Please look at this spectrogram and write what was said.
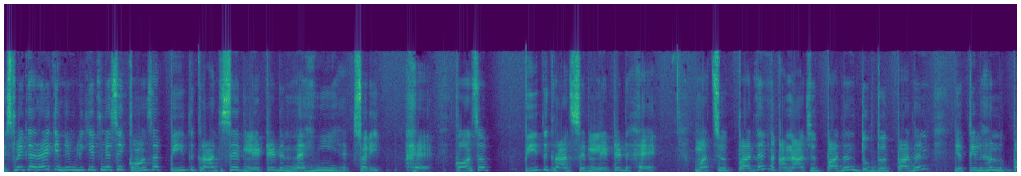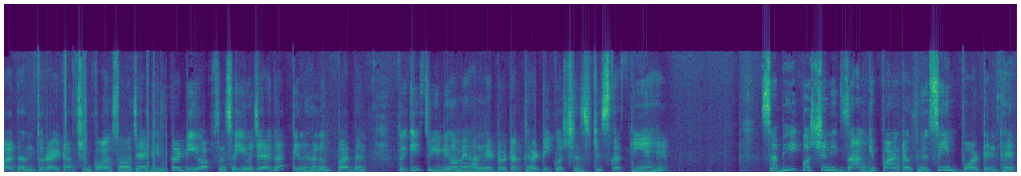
इसमें कह रहा है कि निम्नलिखित में से कौन सा पीत क्रांति से रिलेटेड नहीं है? सॉरी है। कौन सा पीत क्रांति से रिलेटेड है? मत्स्य उत्पादन, अनाज उत्पादन, दुग्ध उत्पादन या तिलहन उत्पादन? तो राइट ऑप्शन कौन सा हो जाएगा इसका? डी ऑप्शन सही हो जाएगा, तिलहन उत्पादन। तो इस वीडियो में हमने टोटल थर्टी क्वेश्चन डिस्कस किए हैं। सभी क्वेश्चन एग्ज़ाम के पॉइंट ऑफ़ व्यू से इंपॉर्टेंट है।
